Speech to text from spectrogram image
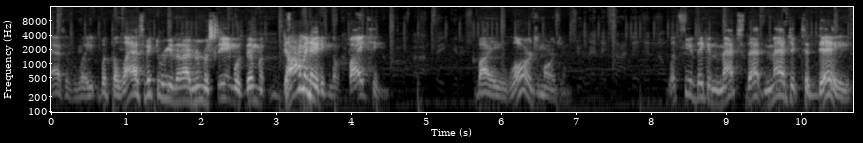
as of late, but the last victory that I remember seeing was them dominating the Vikings by a large margin. Let's see if they can match that magic today.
